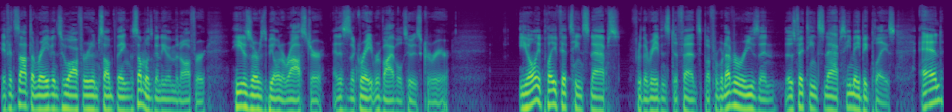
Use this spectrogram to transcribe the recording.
If it's not the Ravens who offered him something, someone's going to give him an offer. He deserves to be on a roster, and this is a great revival to his career. He only played 15 snaps for the Ravens defense, but for whatever reason, those 15 snaps, he made big plays. And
